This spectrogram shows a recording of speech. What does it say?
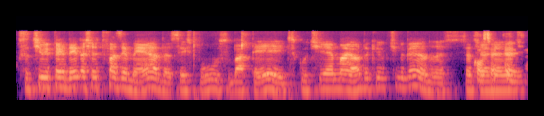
se o time perdendo, a chance de fazer merda, ser expulso, bater, discutir é maior do que o time ganhando, né? Se o time ganhando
